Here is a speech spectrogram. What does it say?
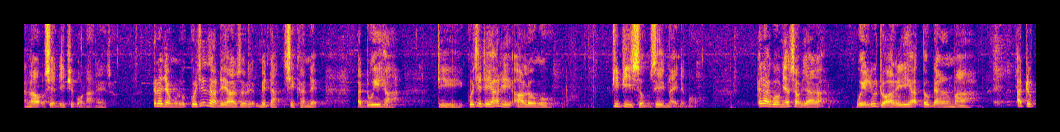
အနှောက်အယှက်တွေဖြစ်ပေါ်လာတယ်ဆိုအဲ့ဒါကြောင့်မလို့ကိုချင်းစာတရားဆိုတဲ့မေတ္တာအခြေခံတဲ့အတွေးဟာဒီကိုချင်းတရားတွေအလုံးကိုပြည့်ပြည့်စုံစေနိုင်တယ်ပေါ့ အဲ့ဒါကိုမြတ်စွာဘုရားကဝေလူဒွာရိယသုတ်တံမှာအတုပ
